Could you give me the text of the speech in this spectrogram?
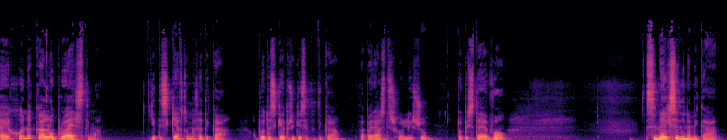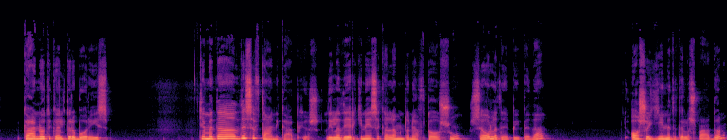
έχω ένα καλό προέστημα, γιατί σκέφτομαι θετικά. Οπότε σκέψου και εσύ θετικά, θα περάσει τη σχολή σου, το πιστεύω. Συνέχισε δυναμικά, κάνε ό,τι καλύτερο μπορείς, και μετά δεν σε φτάνει κάποιος. Δηλαδή αρκεί να είσαι καλά με τον εαυτό σου σε όλα τα επίπεδα, όσο γίνεται τέλος πάντων,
